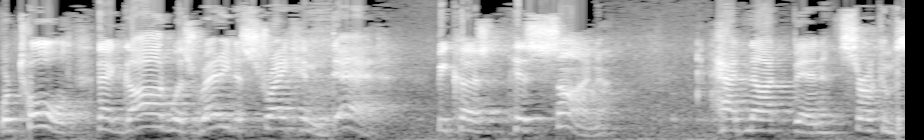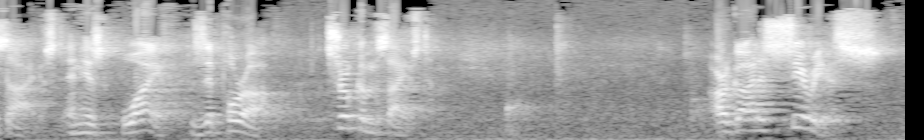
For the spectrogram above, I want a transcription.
we're told that God was ready to strike him dead because his son had not been circumcised, and his wife, Zipporah, circumcised him. Our God is serious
